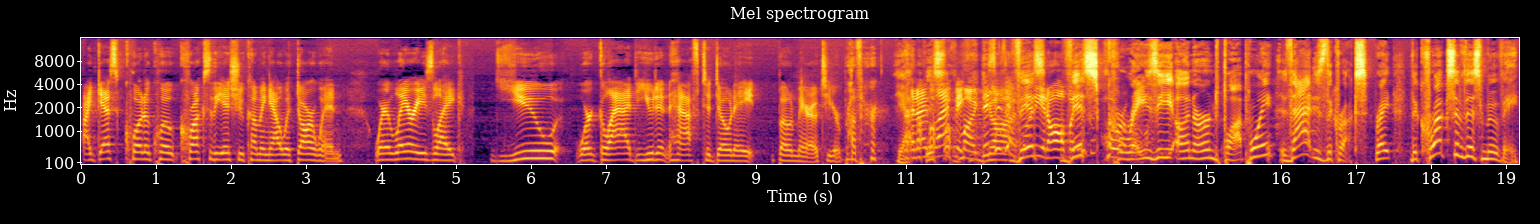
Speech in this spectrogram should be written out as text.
i guess quote unquote crux of the issue coming out with darwin where larry's like you were glad you didn't have to donate bone marrow to your brother. Yeah. and i'm This- laughing. Oh my this God. isn't funny at all but this it's crazy unearned plot point that is the crux right? The crux of this movie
